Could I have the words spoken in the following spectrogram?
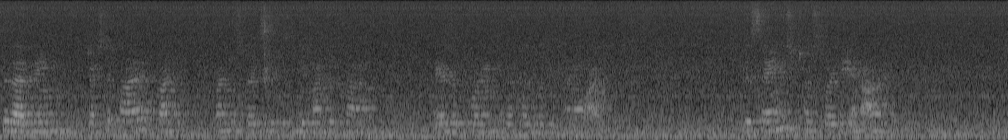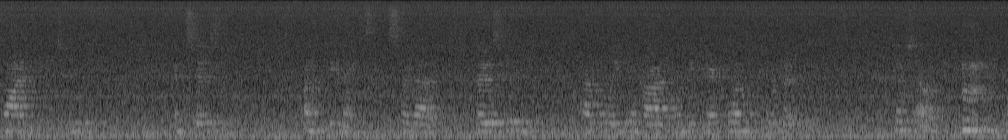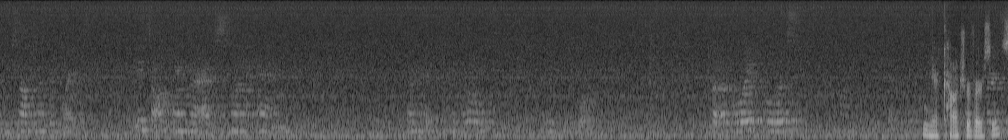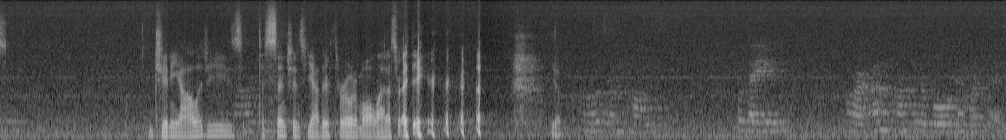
so that being justified by, by his graces, we might become heirs according to the hope of eternal life. The saying is trustworthy, and I want to insist on the feelings so that those who have believed in God can be careful and to devote themselves, themselves in good works. These all things are excellent and prohibitable with people. But avoid foolish Yeah, controversies, genealogies, dissensions. Yeah, they're throwing them all at us right there. yep. calls and calls, for they are unprofitable and worthless.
